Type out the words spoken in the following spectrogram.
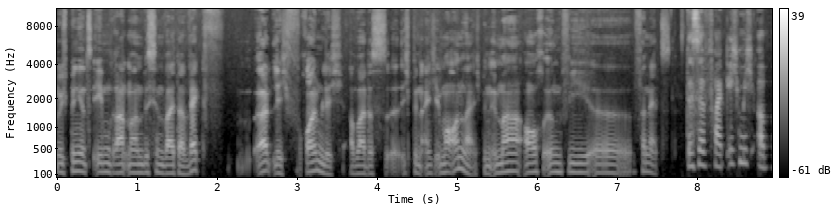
Nur ich bin jetzt eben gerade mal ein bisschen weiter weg örtlich, räumlich, aber das, äh, ich bin eigentlich immer online. Ich bin immer auch irgendwie äh, vernetzt. Deshalb frage ich mich, ob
